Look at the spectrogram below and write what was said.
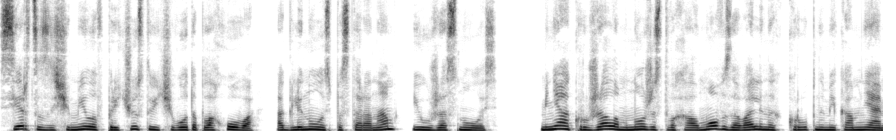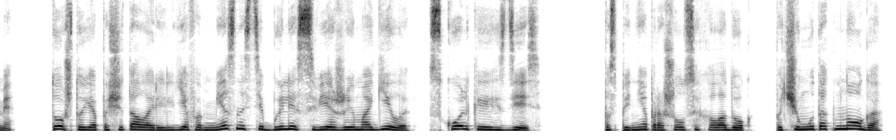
Сердце защемило в предчувствии чего-то плохого, оглянулось по сторонам и ужаснулось. Меня окружало множество холмов, заваленных крупными камнями. То, что я посчитала рельефом местности, были свежие могилы. Сколько их здесь? По спине прошелся холодок. Почему так много?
